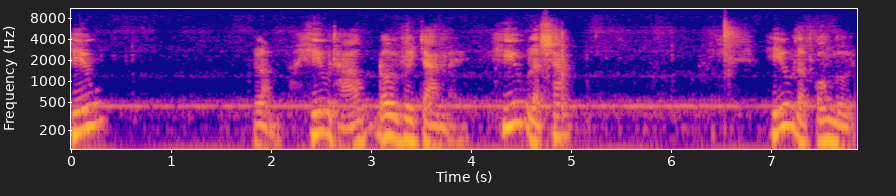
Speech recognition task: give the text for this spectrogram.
hiếu lòng hiếu thảo đối với cha mẹ. Hiếu là sao? Hiếu là con người.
